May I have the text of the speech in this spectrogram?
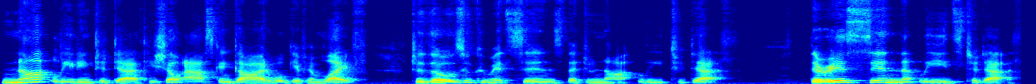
not leading to death, he shall ask, and God will give him life. To those who commit sins that do not lead to death, there is sin that leads to death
